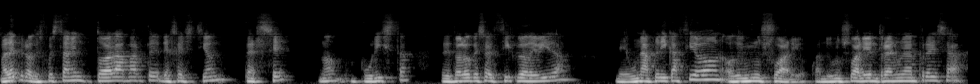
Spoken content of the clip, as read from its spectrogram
¿vale? Pero después también toda la parte de gestión per se, ¿no? Purista, de todo lo que es el ciclo de vida de una aplicación o de un usuario. Cuando un usuario entra en una empresa,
